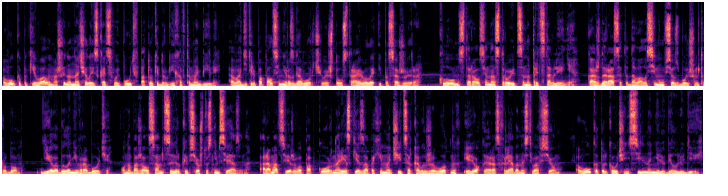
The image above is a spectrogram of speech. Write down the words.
Вулка покивал, и машина начала искать свой путь в потоке других автомобилей. А водитель попался неразговорчивый, что устраивало и пассажира. Клоун старался настроиться на представление. Каждый раз это давалось ему все с большим трудом. Дело было не в работе. Он обожал сам цирк и все, что с ним связано. Аромат свежего попкорна, резкие запахи мочи цирковых животных и легкая расхлябанность во всем. Вулка только очень сильно не любил людей.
